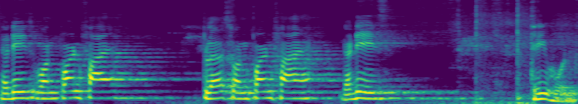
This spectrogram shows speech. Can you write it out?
that is 1.5 plus 1.5 that is 3 volt.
